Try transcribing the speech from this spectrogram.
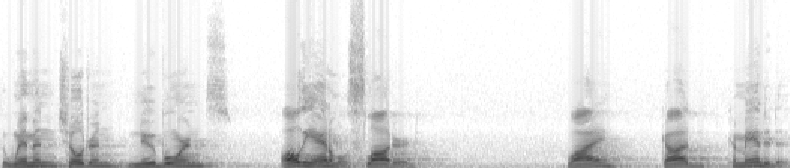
the women, children, newborns, all the animals slaughtered. Why? God commanded it.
